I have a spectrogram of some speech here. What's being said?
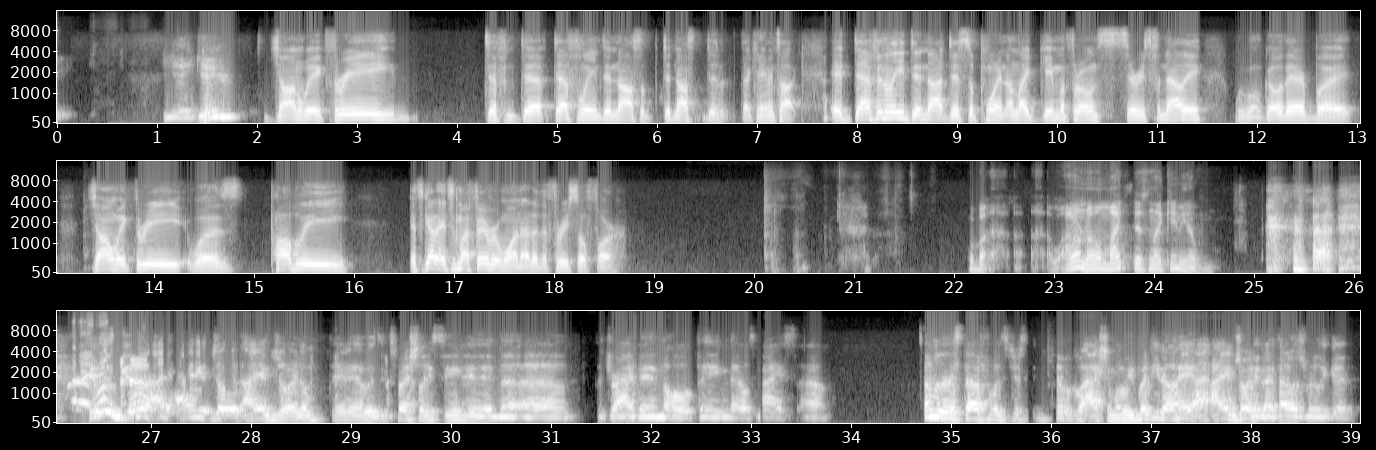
Yeah, yeah. John Wick 3 def- def- definitely did not did not did, I can't even talk. It definitely did not disappoint. Unlike Game of Thrones series finale, we won't go there, but John Wick 3 was probably it's got it's my favorite one out of the 3 so far. But I don't know. Mike doesn't like any of them. it was good. I, I enjoyed. I enjoyed them. It, it was especially seeing it in the uh, the drive-in, the whole thing. That was nice. Um, some of the stuff was just typical action movie, but you know, hey, I, I enjoyed it. I thought it was really good.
